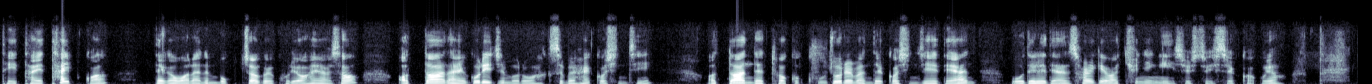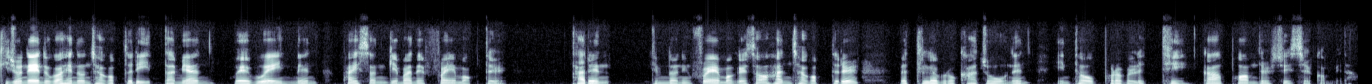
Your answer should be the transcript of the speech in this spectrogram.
데이터의 타입과 내가 원하는 목적을 고려하여서 어떠한 알고리즘으로 학습을 할 것인지 어떠한 네트워크 구조를 만들 것인지에 대한 모델에 대한 설계와 튜닝이 있을 수 있을 거고요. 기존에 누가 해놓은 작업들이 있다면 외부에 있는 파이썬 기반의 프레임워크들, 다른 딥러닝 프레임워크에서 한 작업들을 매틀랩으로 가져오는 인터오퍼러빌리티가 포함될 수 있을 겁니다.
